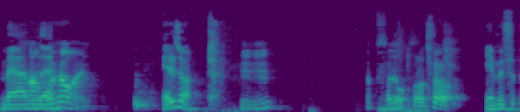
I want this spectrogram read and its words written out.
Men, Hamburg eh, har en. är det så? Mm. Absolut. Har två. Ja, men för,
